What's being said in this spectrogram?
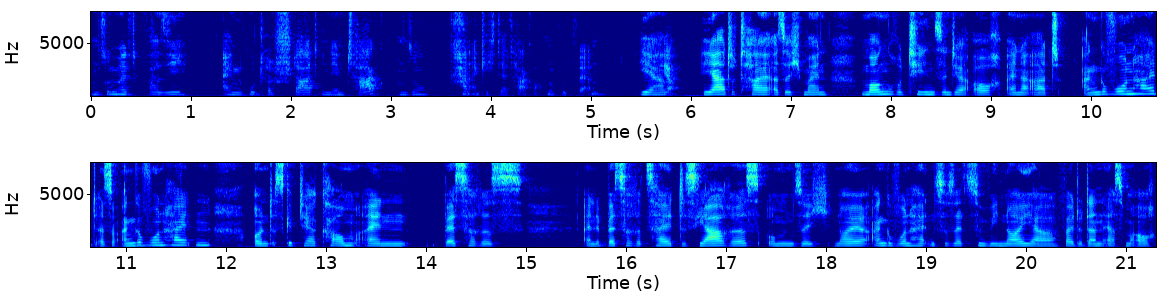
und somit quasi ein guter Start in den Tag. Und so kann eigentlich der Tag auch nur gut werden. Ja, ja, ja total. Also ich meine, Morgenroutinen sind ja auch eine Art Angewohnheit, also Angewohnheiten. Und es gibt ja kaum ein besseres, eine bessere Zeit des Jahres, um sich neue Angewohnheiten zu setzen wie Neujahr, weil du dann erstmal auch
